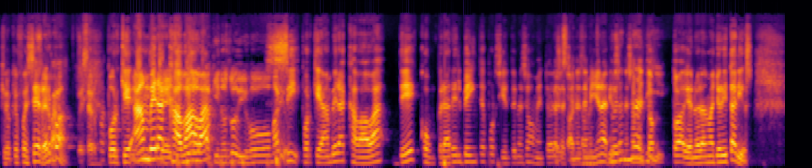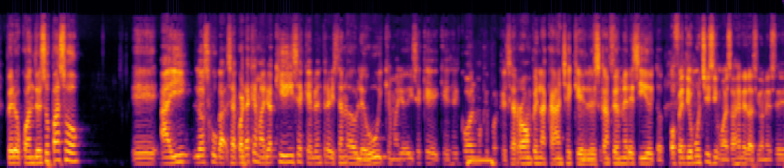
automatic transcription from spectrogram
Creo que fue Serpa. Serpa. ¿Fue Serpa? Porque Sí, Amber de hecho, aquí acababa... nos- Aquí nos lo dijo Mario. Sí, porque Amber acababa de comprar el 20% en ese momento de las acciones de. Millonarios. No en ese momento todavía no eran mayoritarios. Pero cuando eso pasó, eh, ahí los jugadores, ¿se acuerda que Mario aquí dice que él lo entrevista en la W y que Mario dice que, que es el colmo, que porque él se rompe en la cancha y que Sí, él es sí, campeón sí. merecido y todo? Ofendió muchísimo a esa generación ese.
